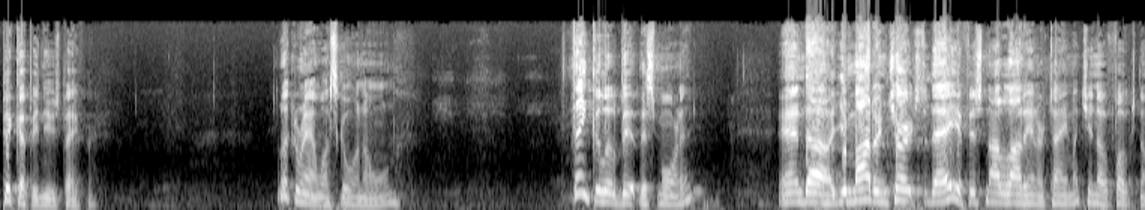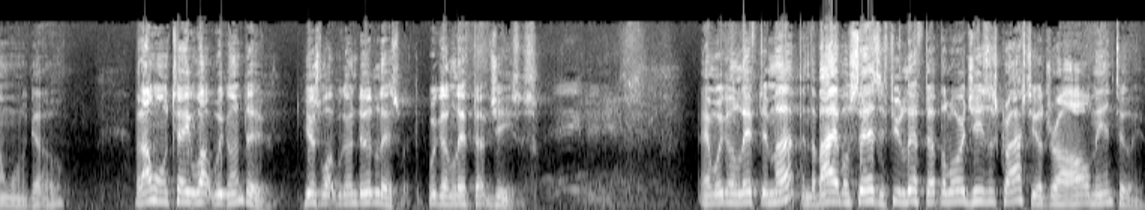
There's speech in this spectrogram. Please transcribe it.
Pick up your newspaper. Look around what's going on think a little bit this morning. And uh, your modern church today, if it's not a lot of entertainment, you know folks don't want to go. But I want to tell you what we're going to do. Here's what we're going to do at Elizabeth. We're going to lift up Jesus. Amen. And we're going to lift him up. And the Bible says if you lift up the Lord Jesus Christ, he'll draw all men to him.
